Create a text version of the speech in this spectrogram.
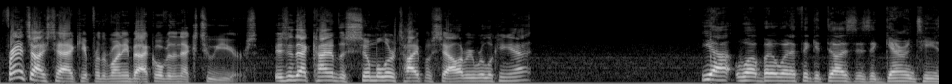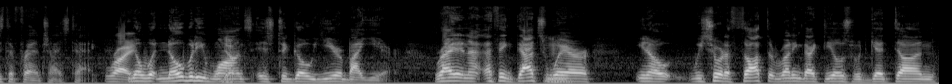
franchise tag hit for the running back over the next two years? Isn't that kind of the similar type of salary we're looking at? Yeah, well, but what I think it does is it guarantees the franchise tag. Right. You know what nobody wants is to go year by year, right? And I, I think that's mm-hmm. where, you know, we sort of thought the running back deals would get done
